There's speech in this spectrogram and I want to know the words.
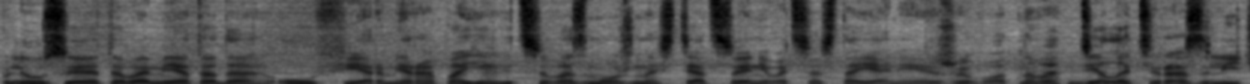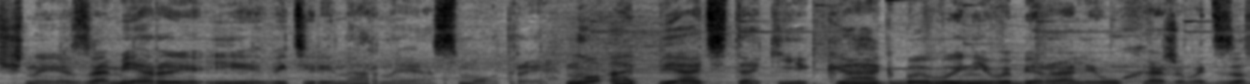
Плюсы этого метода – у фермера появится возможность оценивать состояние животного, делать различные замеры, и ветеринарные осмотры. Но опять-таки, как бы вы ни выбирали ухаживать за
